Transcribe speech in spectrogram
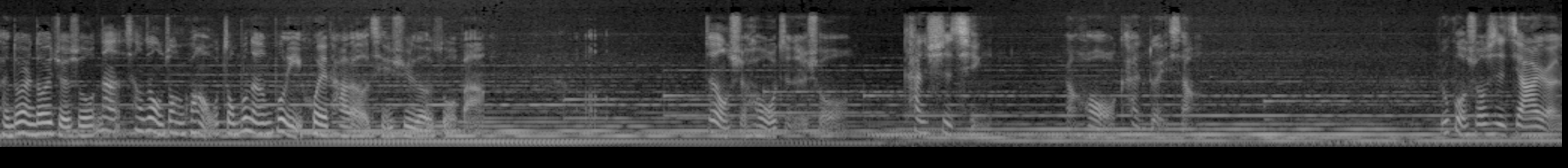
很多人都会觉得说，那像这种状况，我总不能不理会他的情绪勒索吧？这种时候，我只能说，看事情，然后看对象。如果说是家人，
